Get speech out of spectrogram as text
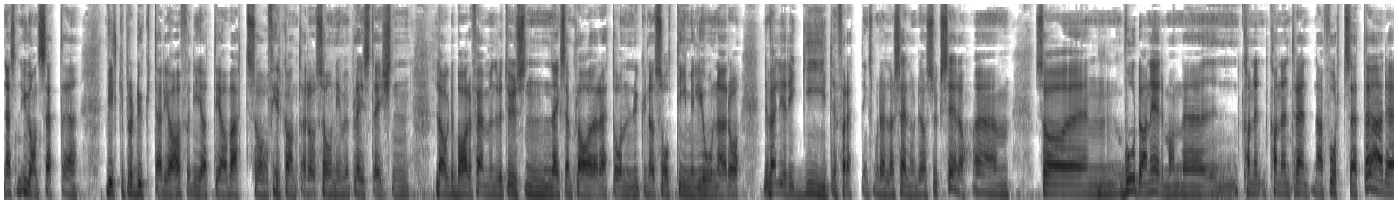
nesten uansett eh, hvilke produkter de har, fordi at de har vært så firkantet. Og Sony med PlayStation lagde bare 500 000 eksemplarer et år, du kunne ha solgt 10 millioner. og Det er veldig rigide forretningsmodeller selv om du har suksess. Um, så um, hvordan er det man Kan den, kan den trenden fortsette? Det,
